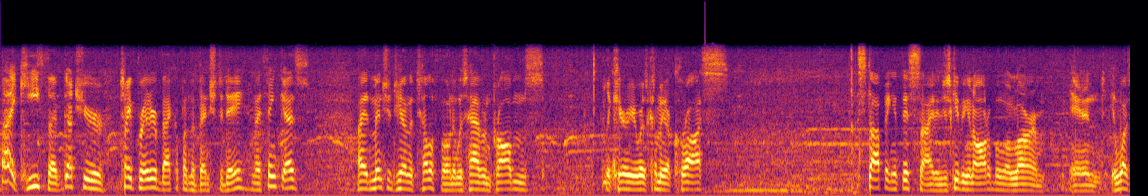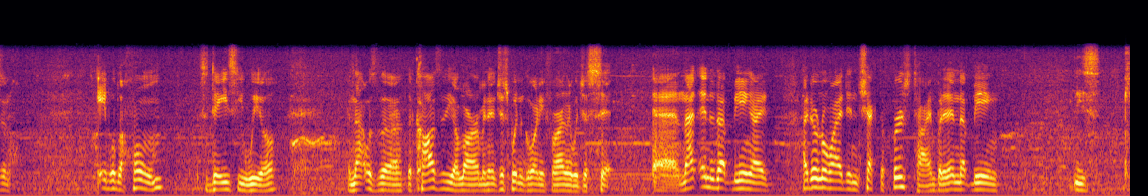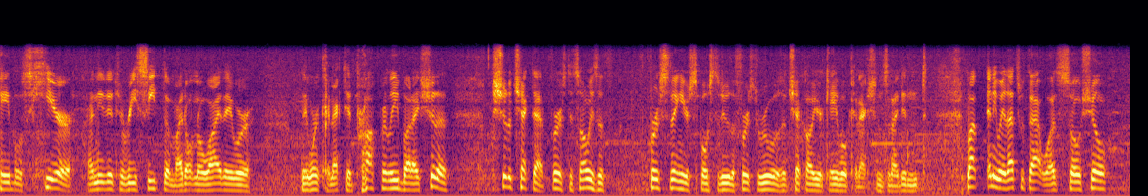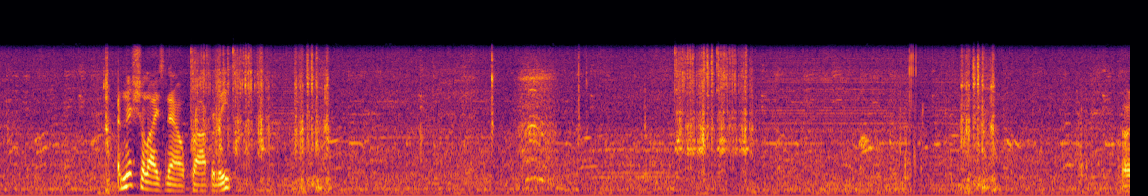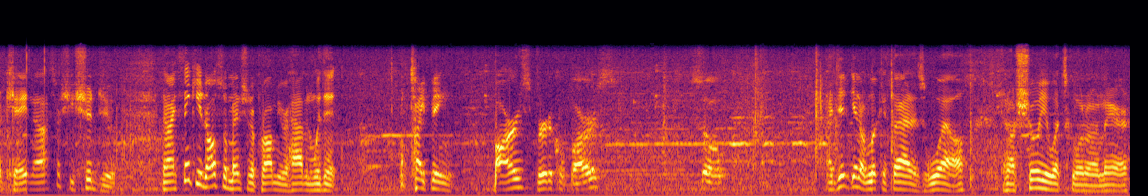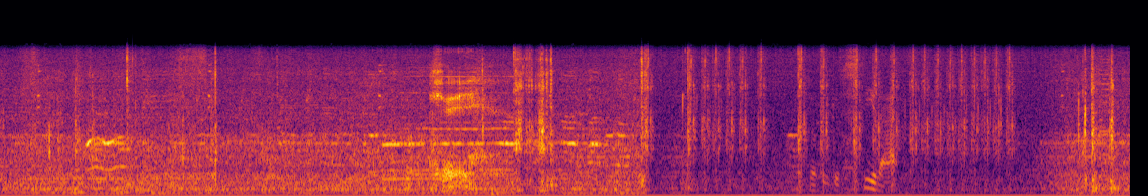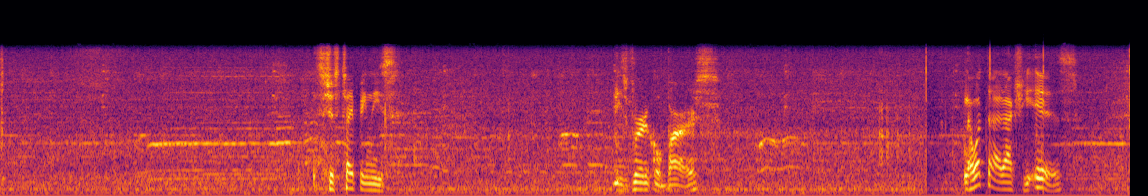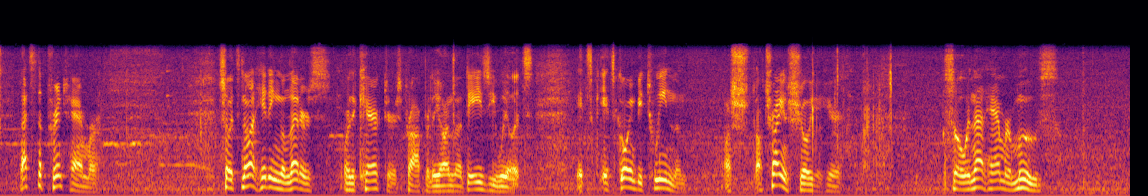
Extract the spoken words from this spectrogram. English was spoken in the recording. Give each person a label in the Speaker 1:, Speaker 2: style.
Speaker 1: Hi Keith, I've got your typewriter back up on the bench today and I think as I had mentioned to you on the telephone it was having problems. The carrier was coming across stopping at this side and just giving an audible alarm and it wasn't able to home it's a daisy wheel and that was the the cause of the alarm and it just wouldn't go any farther it would just sit. And that ended up being I I don't know why I didn't check the first time but it ended up being these cables here. I needed to reseat them. I don't know why they were they weren't connected properly, but I should have should have checked that first. It's always the first thing you're supposed to do. The first rule is to check all your cable connections, and I didn't. But anyway, that's what that was. So she'll initialize now properly. Okay, now that's what she should do. Now I think you'd also mentioned a problem you were having with it typing bars, vertical bars. So I did get a look at that as well, and I'll show you what's going on there. It's just typing these these vertical bars. Now what that actually is, that's the print hammer. So it's not hitting the letters or the characters properly on the daisy wheel. It's it's it's going between them. I'll I'll try and show you here. So when that hammer moves,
